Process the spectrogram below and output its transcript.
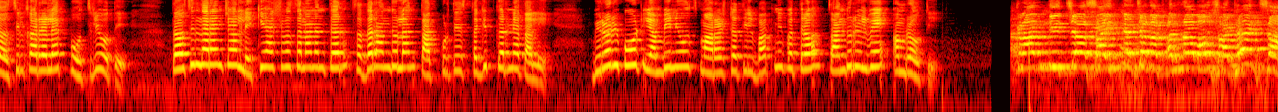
तहसील कार्यालयात पोहोचले होते. तहसीलदारांच्या लेखी आश्वासनानंतर सदर आंदोलन तात्पुरते स्थगित करण्यात आले. Bureau report M B news महाराष्ट्रातील बातमीपत्र चांदूर रेल्वे अमरावती. क्रांतीच्या साहित्याच्या अण्णाभाऊ साठेचा.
